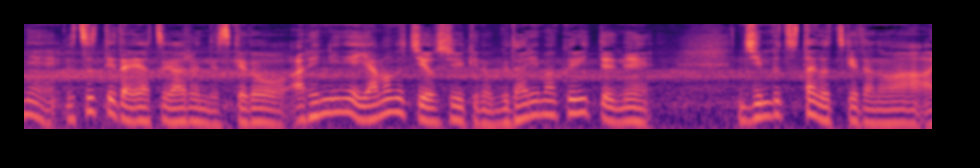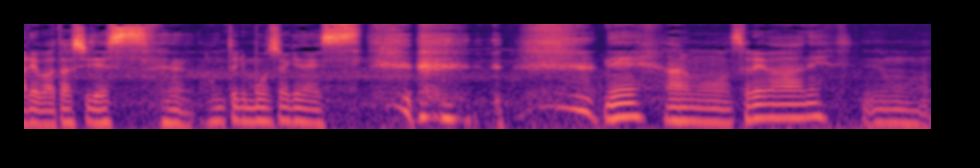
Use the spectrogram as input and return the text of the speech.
ね、映ってたやつがあるんですけど、あれにね、山口義行のぐだりまくりってね、人物タグつけたのは、あれ私です。本当に申し訳ないです。ね、あの、それはね、もう、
